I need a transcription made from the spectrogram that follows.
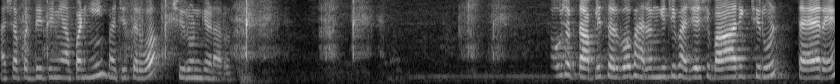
अशा पद्धतीने आपण ही भाजी सर्व चिरून घेणार आहोत. पाहू शकता आपली सर्व भारंगीची भाजी अशी बारीक चिरून तयार आहे.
